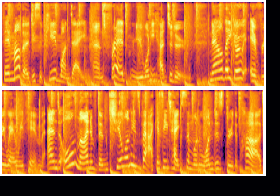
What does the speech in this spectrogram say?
Their mother disappeared one day, and Fred knew what he had to do. Now they go everywhere with him, and all nine of them chill on his back as he takes them on wanders through the park.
